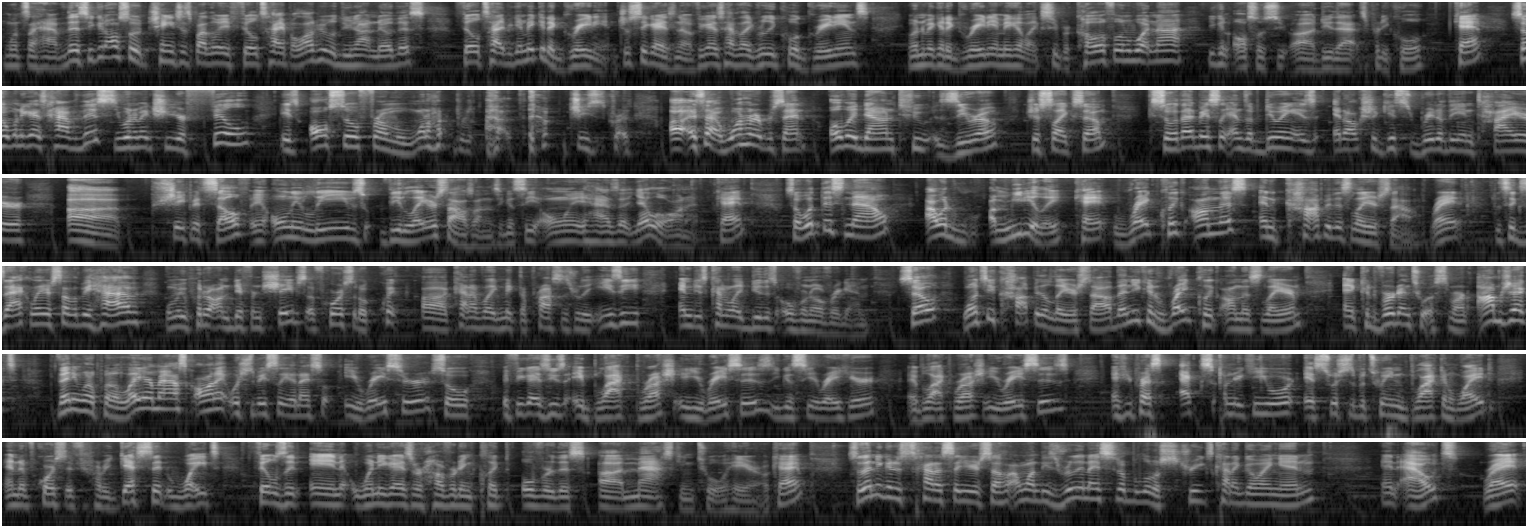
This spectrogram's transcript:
once I have this. You can also change this, by the way, fill type. A lot of people do not know this. Fill type, you can make it a gradient, just so you guys know. If you guys have like really cool gradients, you want to make it a gradient, make it like super colorful and whatnot, you can also uh, do that. It's pretty cool. Okay, so when you guys have this, you want to make sure your fill is also from 100%, Jesus Christ, uh, it's at 100% all the way down to zero, just like so. So what that basically ends up doing is it actually gets rid of the entire uh, shape itself. It only leaves the layer styles on it. As you can see, only has a yellow on it, okay? So with this now, I would immediately, okay, right click on this and copy this layer style, right? This exact layer style that we have, when we put it on different shapes, of course, it'll quick, uh, kind of like make the process really easy and just kind of like do this over and over again. So once you copy the layer style, then you can right click on this layer and convert it into a smart object. Then you want to put a layer mask on it, which is basically a nice eraser. So if you guys use a black brush, it erases. You can see it right here. A black brush erases. If you press X on your keyboard, it switches between black and white. And of course, if you probably guessed it, white fills it in when you guys are hovered and clicked over this uh, masking tool here, okay? So then you can just kind of say to yourself, I want these really nice little, little streaks kind of going in and out, right?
